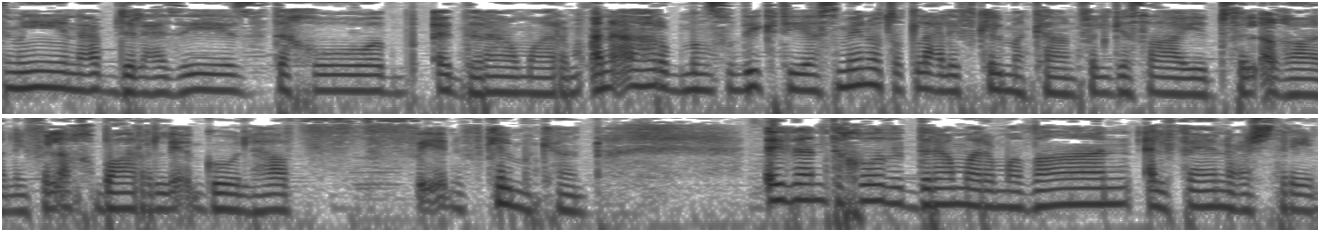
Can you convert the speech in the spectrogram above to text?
ياسمين عبد العزيز تخوض دراما رم... أنا أهرب من صديقتي ياسمين وتطلع لي في كل مكان في القصايد في الأغاني في الأخبار اللي أقولها في, يعني في كل مكان. إذا تخوض الدراما رمضان 2020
